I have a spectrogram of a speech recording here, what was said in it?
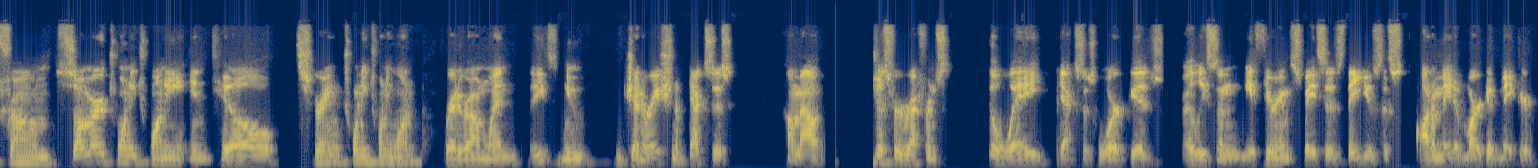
From summer 2020 until spring 2021, right around when these new generation of DEXs come out. Just for reference, the way DEXs work is, at least in the Ethereum spaces, they use this automated market maker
